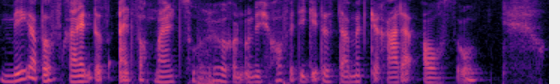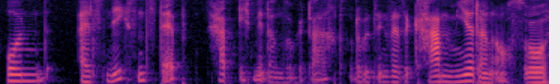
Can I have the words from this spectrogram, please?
mega befreiend, das einfach mal zu hören. Und ich hoffe, dir geht es damit gerade auch so. Und als nächsten Step habe ich mir dann so gedacht, oder beziehungsweise kam mir dann auch so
